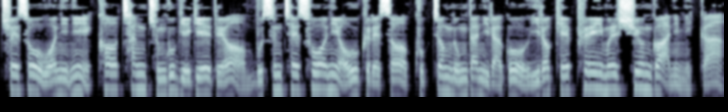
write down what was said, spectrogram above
최소 원인이 커 창 중국 얘기에 되어 무슨 채 소원이 어우 그래서 국정농단이라고 이렇게 프레임을 씌운 거 아닙니까?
